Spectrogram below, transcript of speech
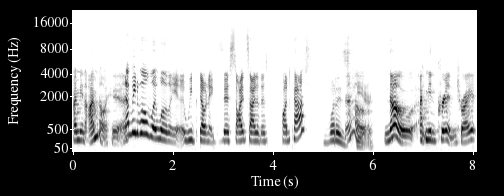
I mean, I'm not here. I mean, well, well, well, we don't exist outside of this podcast. What is no. here? No, I mean cringe, right?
